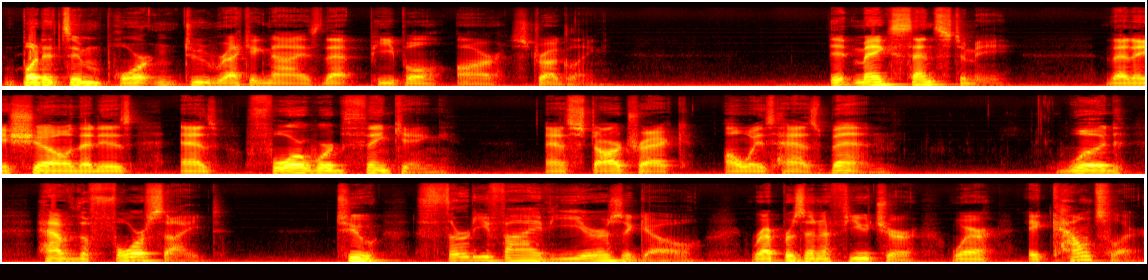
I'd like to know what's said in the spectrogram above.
but it's important to recognize that people are struggling. It makes sense to me that a show that is as forward thinking as Star Trek always has been would have the foresight to 35 years ago represent a future where a counselor,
